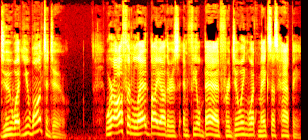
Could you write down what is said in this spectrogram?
Do what you want to do. We're often led by others and feel bad for doing what makes us happy.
